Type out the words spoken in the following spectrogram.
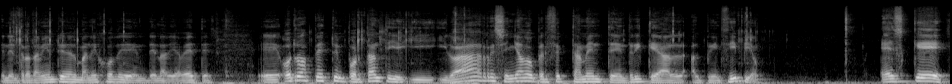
en el tratamiento y en el manejo de la diabetes. Eh, otro aspecto importante, y, lo ha reseñado perfectamente Enrique al, principio, es que,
